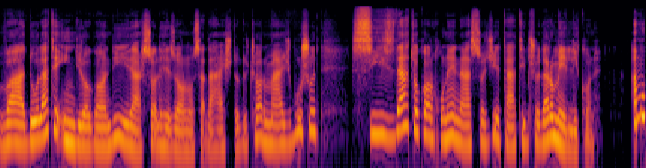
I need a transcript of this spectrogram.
و دولت ایندیراگاندی در سال 1984 مجبور شد 13 تا کارخونه نساجی تعطیل شده رو ملی کنه. اما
